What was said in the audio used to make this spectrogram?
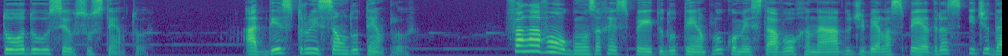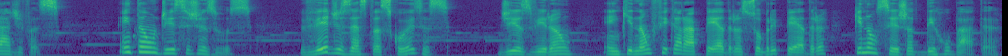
todo o seu sustento. A destruição do templo. Falavam alguns a respeito do templo, como estava ornado de belas pedras e de dádivas. Então disse Jesus: Vedes estas coisas? Dias virão em que não ficará pedra sobre pedra que não seja derrubada.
